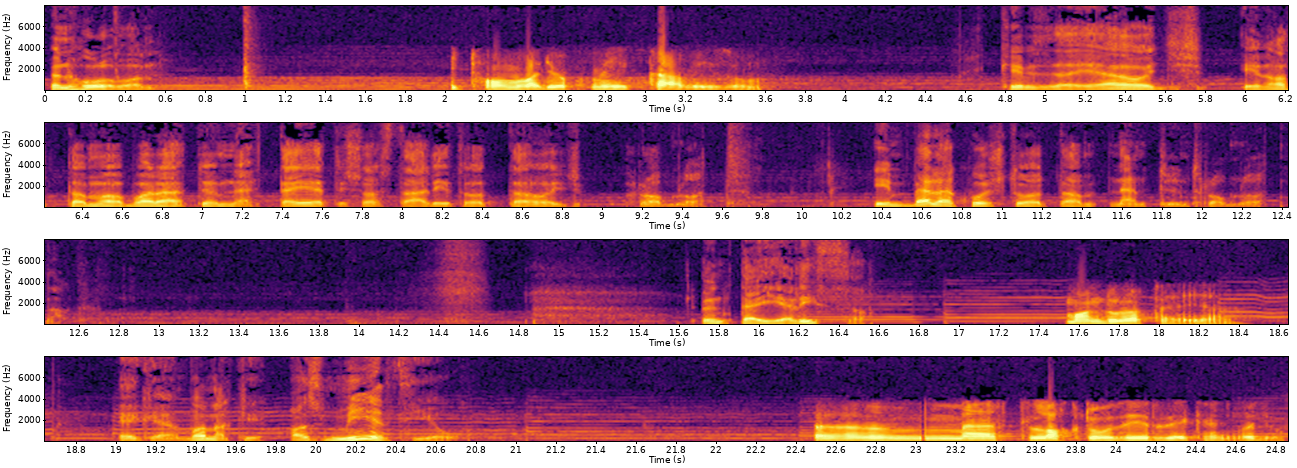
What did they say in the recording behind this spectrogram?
Ön hol van? Itthon vagyok, még kávézom. Képzelje el, hogy én adtam a barátnőmnek tejet, és azt állította, hogy romlott. Én belekóstoltam, nem tűnt romlottnak. Ön tejjel issza? Mandula tejjel. Igen, van aki. Az miért jó? Ö, mert laktózérzékeny vagyok.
